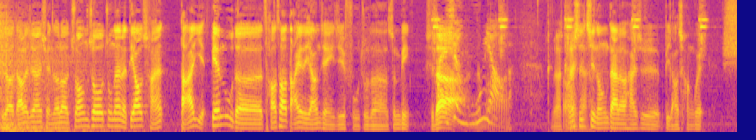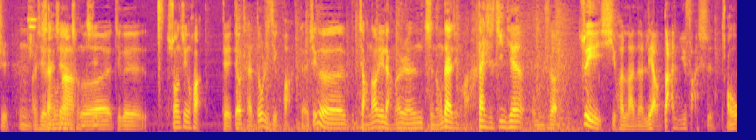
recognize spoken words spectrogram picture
是的，达勒这边选择了庄周中单的貂蝉。打野边路的曹操，打野的杨戬以及辅助的孙膑。是的。还剩五秒。同时技能带的还是比较常规。是。嗯。而且露娜和这个双进化，对貂蝉都是进化。对这个讲道理，两个人只能带进化。但是今天我们说最喜欢蓝的两大女法师哦，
